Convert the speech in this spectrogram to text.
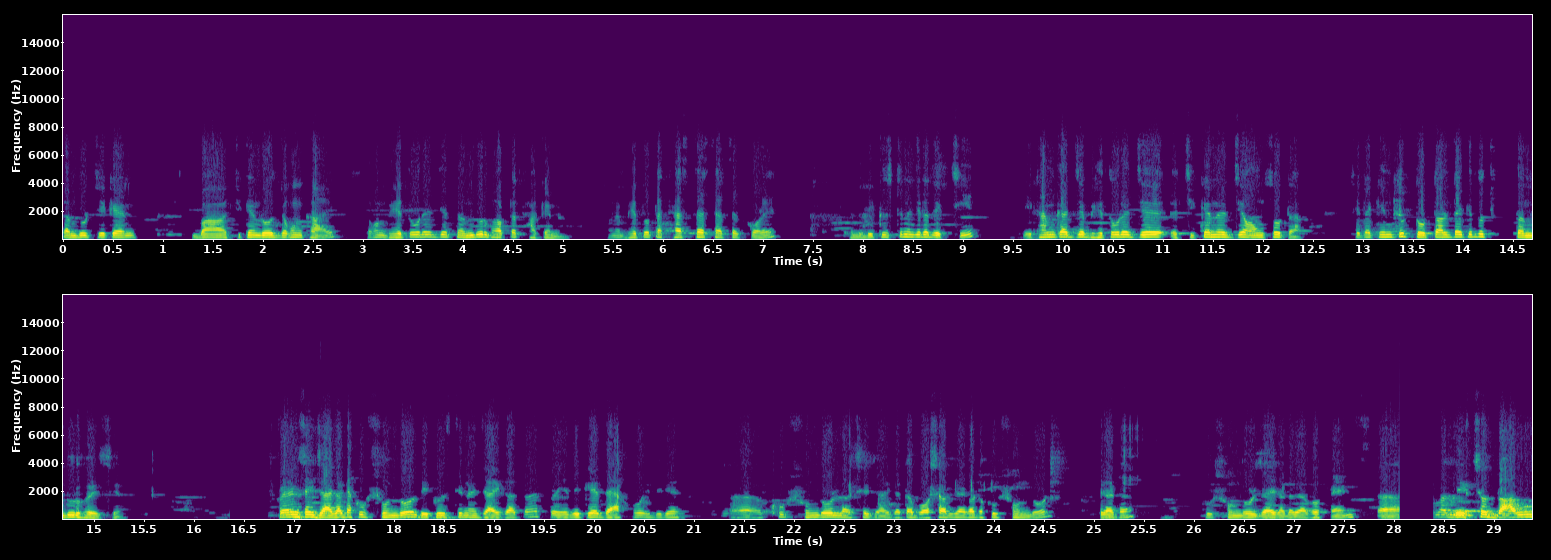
তন্দুর চিকেন বা চিকেন রোল যখন খাই, তখন ভেতরের যে তন্দুর ভাবটা থাকে না মানে ভেতরটা থ্যাস থ্যাস থ্যাস করে। বিক্রিস্টনে যেটা দেখছি, এখানকার যে ভেতরের যে চিকেনের যে অংশটা, সেটা কিন্তু টোটালটা কিন্তু তন্দুর হয়েছে। ফ্রেন্ডস এই জায়গাটা খুব সুন্দর বিক্রিস্টিনের জায়গাটা। তো এদিকে দেখো, এদিকে খুব সুন্দর লাগছে জায়গাটা, বসার জায়গাটা খুব সুন্দর। জায়গাটা খুব সুন্দর জায়গাটা দেখো ফ্রেন্ডস তোমরা দেখছ দারুণ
